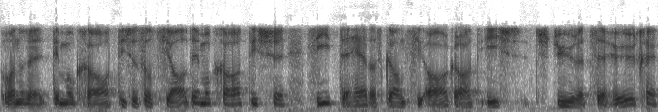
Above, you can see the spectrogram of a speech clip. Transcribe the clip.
von einer demokratischen, sozialdemokratischen Seite her das Ganze angeht, ist die Steuern zu erhöhen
